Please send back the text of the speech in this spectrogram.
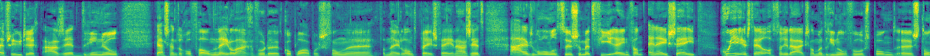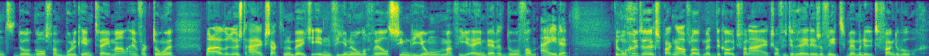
3-0, FC Utrecht AZ 3-0. Ja, zijn toch opvallende nederlagen voor de koplopers van, uh, van Nederland, PSV en AZ. Ajax won ondertussen met 4-1 van NEC. Goeie eerste helft, waarin Ajax al met 3-0 voor uh, stond... door goals van Boelekin tweemaal en Vertongen. Maar na de rust Ajax zakte een beetje in. 4-0 nog wel Siem de Jong, maar 4-1 werd het door Van Eijden. Jeroen Guter sprak na afloop met de coach van Ajax. Of hij tevreden is of niet. Ik ben benieuwd. Frank de Boer.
